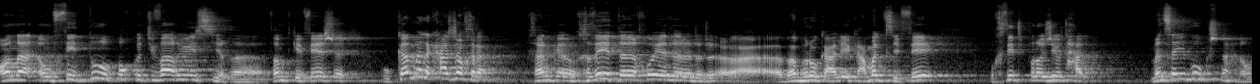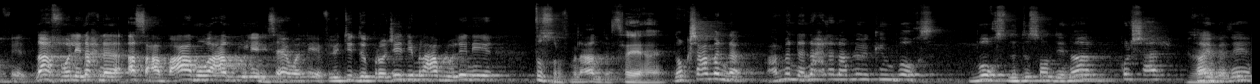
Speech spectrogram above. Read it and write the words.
on on fait tout pour que tu vas réussir فهمت كيفاش؟ وكمل لك حاجة أخرى. خذيت خويا مبروك عليك. عملت CV وخذيت ال projet وتحل. ما نسيبوكش نحن en fait نعرفوا اللي نحن أصعب عام هو عام الأولاني. صحيح ولا في l'étude de projet ديما العام الأولاني تصرف من عندك. صحيح. donc اش عملنا؟ عملنا نحن نعملوا لك une bourse bourse de 200 دينار كل شهر. خايب هذايا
